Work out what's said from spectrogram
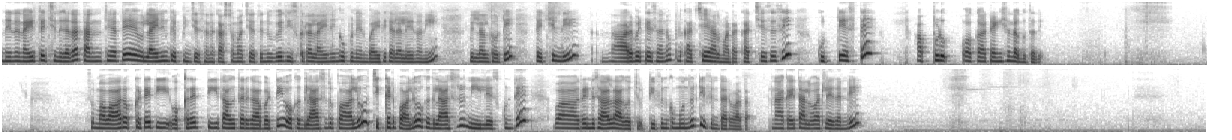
నిన్న నైట్ తెచ్చింది కదా తన చేతే లైనింగ్ తెప్పించేసాను కస్టమర్ చేత. నువ్వే తీసుకురా లైనింగ్ ఇప్పుడు నేను బయటికి వెళ్ళలేనని పిల్లలతోటి తెచ్చింది. ఆరబెట్టేశాను. ఇప్పుడు కట్ చేయాలన్నమాట. కట్ చేసేసి కుట్టేస్తే అప్పుడు ఒక టెన్షన్ తగ్గుతుంది. సో మా వారు ఒక్కటే టీ ఒక్కరే టీ తాగుతారు కాబట్టి ఒక గ్లాసుడు పాలు చిక్కటి పాలు ఒక గ్లాసుడు నీళ్ళు వేసుకుంటే రెండు సార్లు తాగొచ్చు. టిఫిన్కు ముందు టిఫిన్ తర్వాత. నాకైతే అలవాట్లేదండి.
